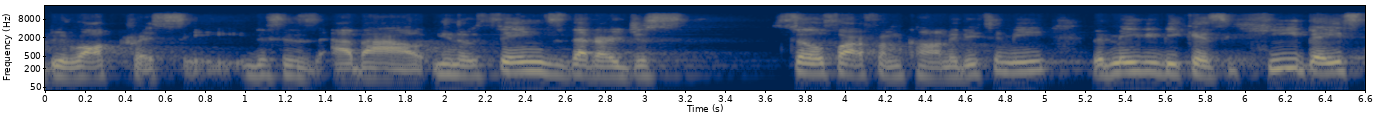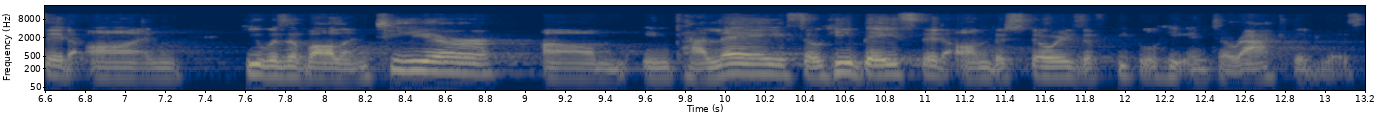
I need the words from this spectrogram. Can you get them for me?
bureaucracy. This is about you know things that are just so far from comedy to me. But maybe because he based it on he was a volunteer um, in Calais, so he based it on the stories of people he interacted with.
